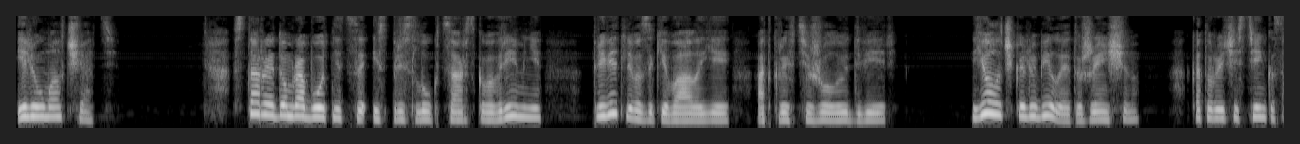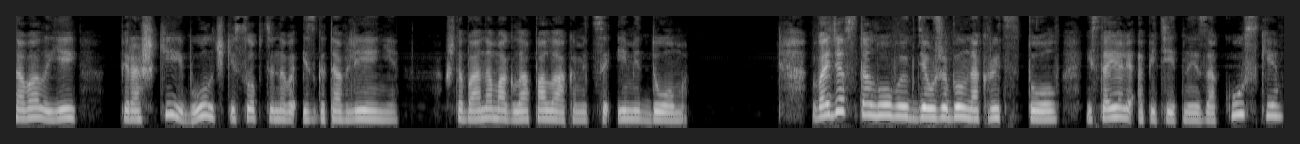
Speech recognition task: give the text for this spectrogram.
или умолчать. Старая домработница из прислуг царского времени приветливо закивала ей, открыв тяжелую дверь. Елочка любила эту женщину, которая частенько совала ей пирожки и булочки собственного изготовления, чтобы она могла полакомиться ими дома. Войдя в столовую, где уже был накрыт стол и стояли аппетитные закуски,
